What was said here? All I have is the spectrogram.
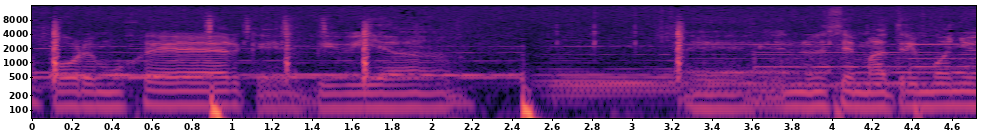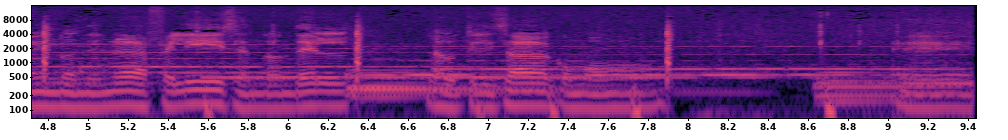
una pobre mujer que vivía eh, en ese matrimonio en donde no era feliz, en donde él la utilizaba como eh,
